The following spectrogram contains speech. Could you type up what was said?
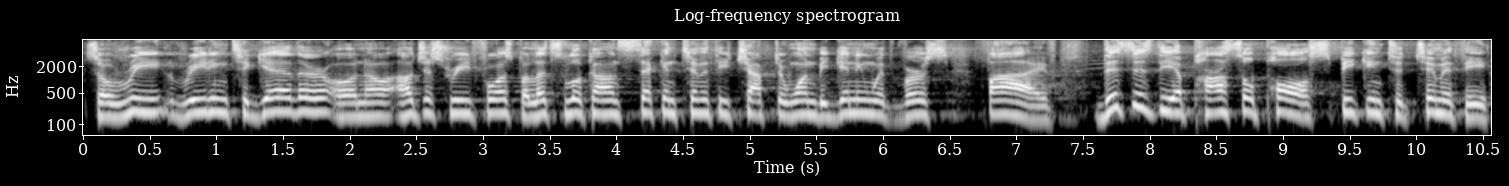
So read, reading together, or no, I'll just read for us, but let's look on Second Timothy chapter 1, beginning with verse 5. This is the Apostle Paul speaking to Timothy.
